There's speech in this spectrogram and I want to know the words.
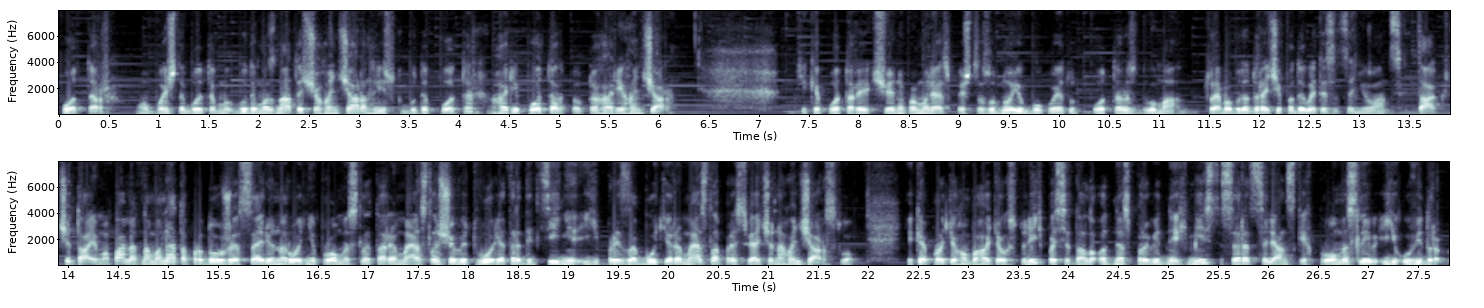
Поттер. О, бачите, будемо, будемо знати, що гончар англійською буде Поттер. Гаррі Поттер, тобто Гаррі Гончар. Тільки Поттер, якщо я не помиляюсь, пишеться з одною буквою, а тут Поттер з двома. Треба буде, до речі, подивитися цей нюанс. Так, читаємо. Пам'ятна монета продовжує серію народні промисли та ремесла, що відтворює традиційні і призабуті ремесла, присвячене гончарству, яке протягом багатьох століть посідало одне з провідних місць серед селянських промислів і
